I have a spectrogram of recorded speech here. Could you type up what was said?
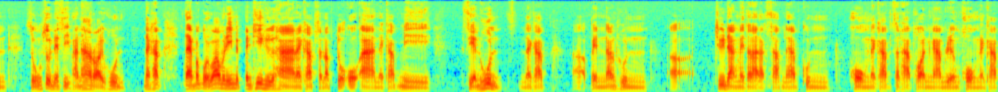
4,000 สูงสุดใน 4,500 หุ้นนะครับ แต่ปรากฏว่าวันนี้เป็นที่ฮือฮานะครับสำหรับตัว OR นะครับมีเสียนหุ้นนะครับเป็นนักทุนชื่อดังในตลาดหลักทรัพย์นะครับ คุณ ฮงศ์นะครับ สถาพรงามเรืองพงศ์นะครับ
